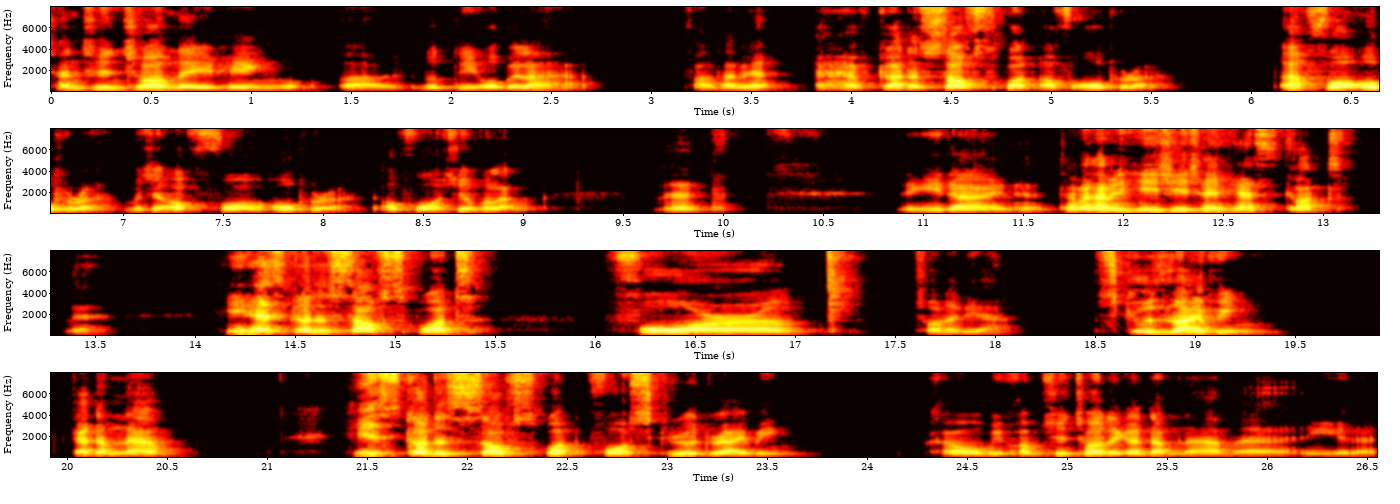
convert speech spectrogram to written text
ฉันชื่นชอบในเพลงดนตรีโอเปร่าฟังทันไหมฮะ I have got a soft spot of opera อะ for opera ไม่ใช่ of for opera เอา for เชื่อมข้างหลังนะฮะอย่างนี้ได้นะถ้าไม่ทำเป็น he she ใช้ has got นะ he has got a soft spot for ชอบอะไรดีอะ screw driving การดำน้ำ he's got a soft spot for screw driving เขามีความชื่นชอบในการดำน้ำอ่าอย่างนี้ก็ได้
